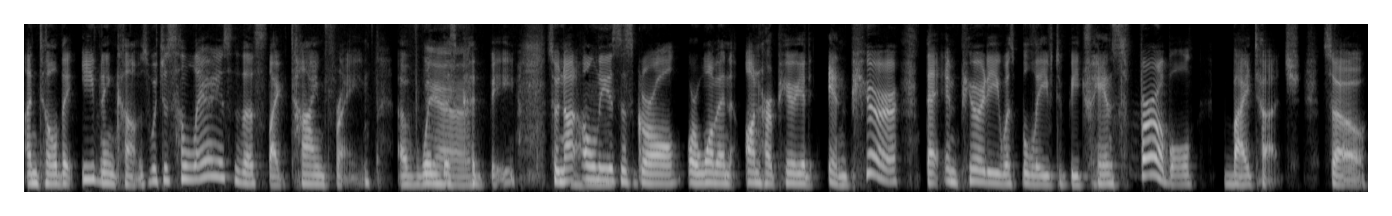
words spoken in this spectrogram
until the evening comes which is hilarious this like time frame of when Yeah. this could be so not only Mhm. is this girl or woman on her period impure that impurity was believed to be transferable by touch so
